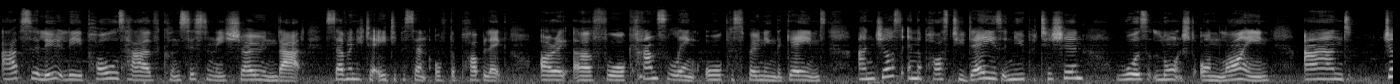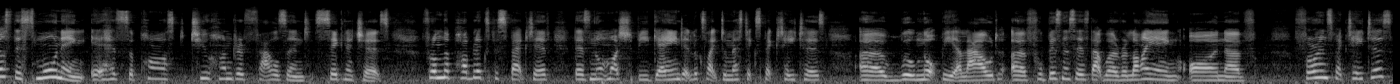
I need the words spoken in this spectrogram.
Absolutely. Polls have consistently shown that 70 to 80% of the public are uh, for cancelling or postponing the games. And just in the past two days, a new petition was launched online and just this morning, it has surpassed 200,000 signatures. From the public's perspective, there's not much to be gained. It looks like domestic spectators uh, will not be allowed. Uh, for businesses that were relying on uh, foreign spectators,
